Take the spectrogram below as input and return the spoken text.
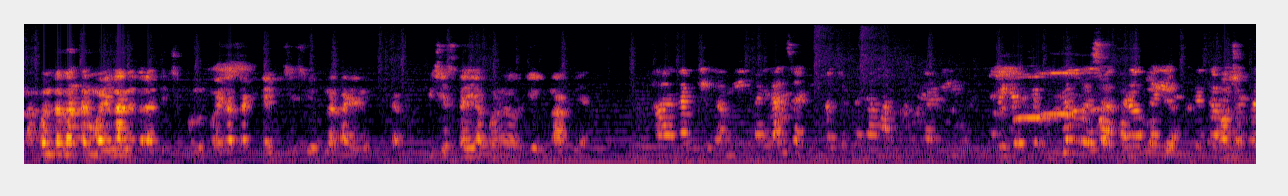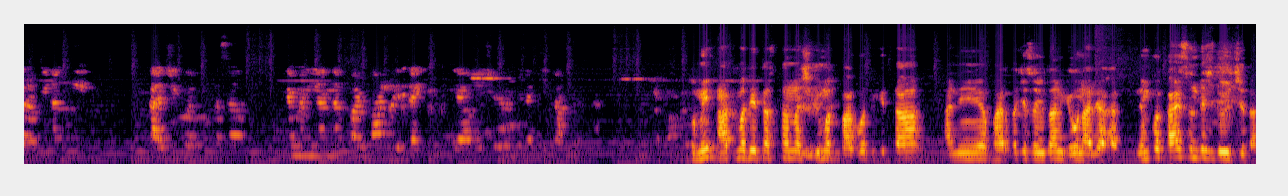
आपण लगातार महिला नगराध्यक्ष म्हणून महिलांसाठी काही विशेष योजना कार्यान्वित केल्या विशेष काही आपण योजना आखल्या नक्की आम्ही महिलांसाठी माध्यमातून आणि वेगवेगळे घडवता येईल त्याचा नक्की काळजी करून कसं त्या महिलांना देता येईल या विषयावर नक्की काम करणार. तुम्ही आतमध्ये येत असताना श्रीमद भागवत गीता आणि भारताचे संविधान घेऊन आले आहात. नेमकं काय संदेश देऊ इच्छिता?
